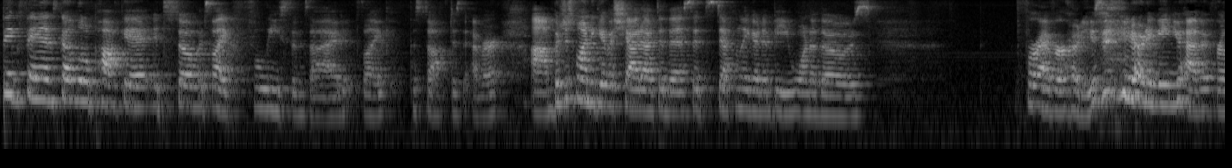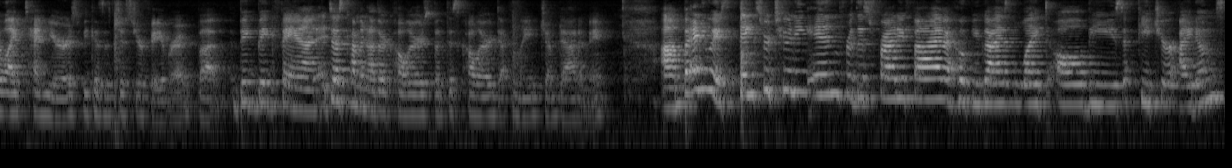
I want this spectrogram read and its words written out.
big fan it's got a little pocket it's so it's like fleece inside it's like the softest ever um, but just wanted to give a shout out to this it's definitely going to be one of those forever hoodies. you know what I mean? You have it for like 10 years because it's just your favorite. But big, big fan. It does come in other colors, but this color definitely jumped out at me. Um, but anyways, thanks for tuning in for this Friday Five. I hope you guys liked all these feature items.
